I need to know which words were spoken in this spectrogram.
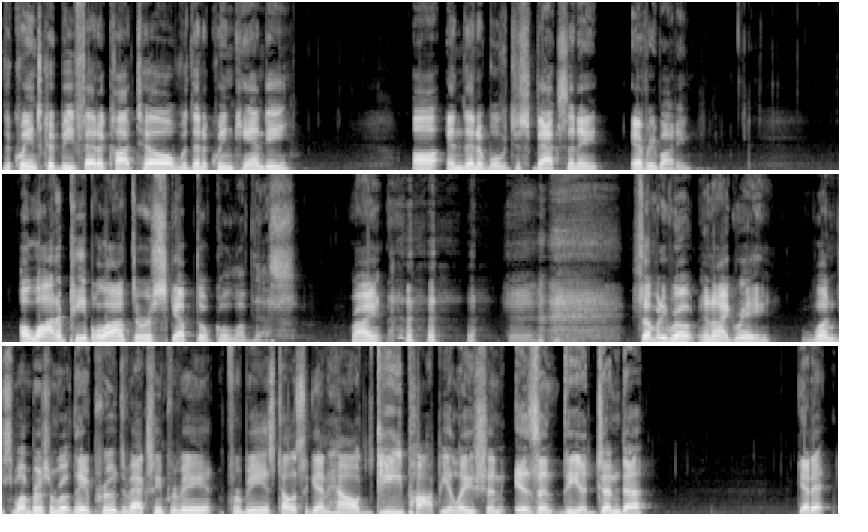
the queens could be fed a cocktail within a queen candy, uh, and then it will just vaccinate everybody. A lot of people out there are skeptical of this, right? Somebody wrote, and I agree. One one person wrote, they approved the vaccine for, bee, for bees. Tell us again how depopulation isn't the agenda. Get it?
